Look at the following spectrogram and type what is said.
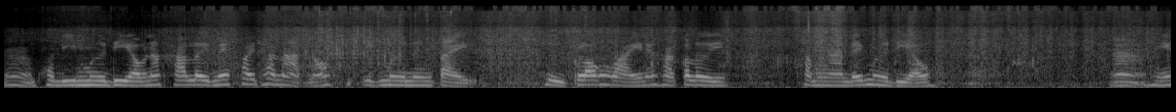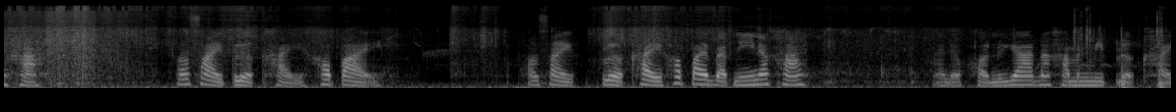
อพอดีมือเดียวนะคะ เลยไม่ค่อยถนัดเนาะอีกมือหนึงแต่ถือกล้องไว้นะคะ ก็เลยทำงานได้มือเดียว อ่านี่ค่ะ ก็ใส่เปลือกไข่เข้าไป พอใส่เปลือกไข่เข้าไปแบบนี้นะคะเดี๋ยวขออนุญาตนะคะ มันมีเปลือกไข่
